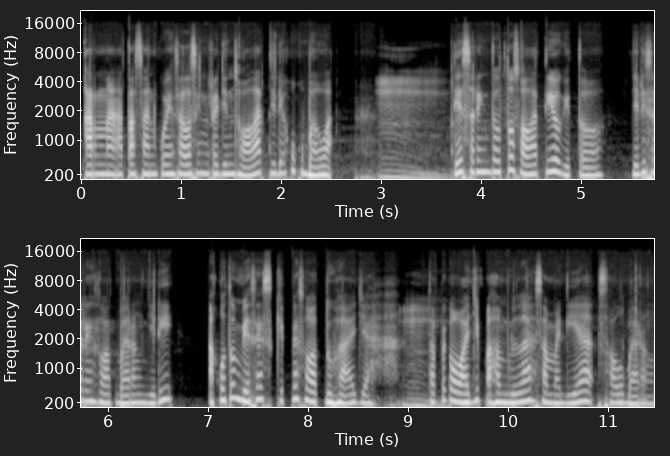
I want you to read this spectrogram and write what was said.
karena atasanku yang salah sering rajin sholat jadi aku kebawa Hmm. dia sering tuh tuh sholat yuk gitu jadi sering sholat bareng jadi aku tuh biasanya skipnya sholat duha aja Hmm. tapi kalau wajib alhamdulillah sama dia selalu bareng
